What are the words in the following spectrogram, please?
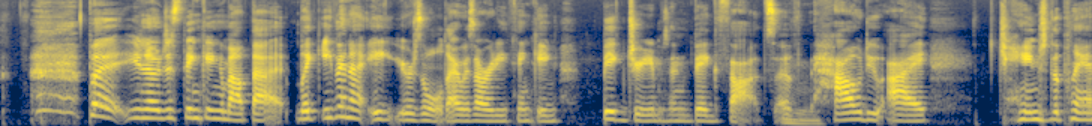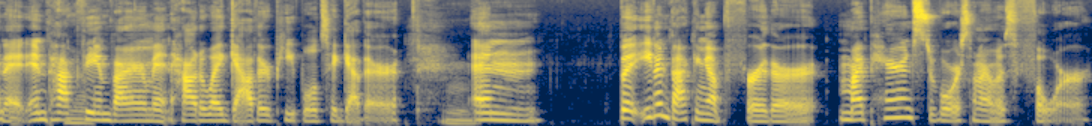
but, you know, just thinking about that, like even at eight years old, I was already thinking big dreams and big thoughts of mm. how do I change the planet, impact yeah. the environment? How do I gather people together? Mm. And, but even backing up further, my parents divorced when I was four.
